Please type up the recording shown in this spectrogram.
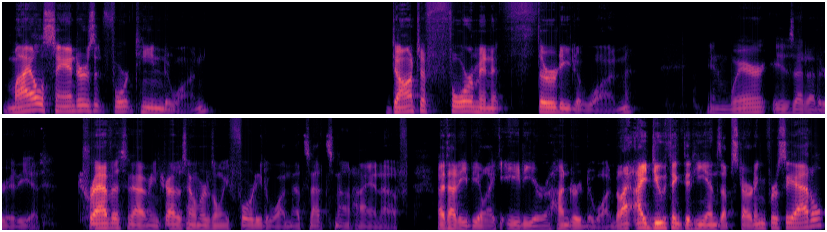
Miles Sanders at 14 to 1, D'Onta Foreman at 30 to 1. And where is that other idiot? Travis, I mean, Travis Homer is only 40 to 1. That's that's not high enough. I thought he'd be like 80 or 100 to 1. But I, I, do think that he ends up starting for Seattle.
